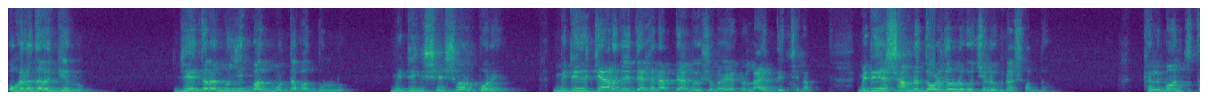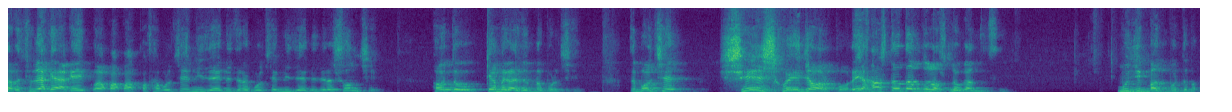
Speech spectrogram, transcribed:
ওখানে তারা গেল। যে তারা মুজিববাদ, মুর্দাবাদ বলল। মিটিং শেষ হওয়ার পরে মিটিংয়ের চেহারা যদি দেখেন আপনি, আমি ওই সময় একটা লাইভ দেখছিলাম। মিটিংয়ের সামনে দশজন লোক ছিল কিনা সন্দেহ। খালি মঞ্চ, তারা ছিল একে একে কথা বলছে, নিজে, নিজেরা বলছে, নিজে, নিজেরা শুনছে। হয়তো ক্যামেরার জন্য বলছে। তো বলছে, শেষ হয়ে যাওয়ার পর, এই হাসনাত আব্দুল্লাহ স্লোগান দিছে। মুজিববাদ মুর্দাবাদ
